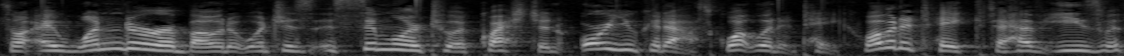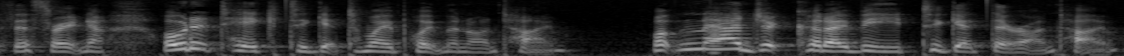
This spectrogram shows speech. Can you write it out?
So I wonder about it, which is, is similar to a question. Or you could ask, what would it take? What would it take to have ease with this right now? What would it take to get to my appointment on time? What magic could I be to get there on time?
